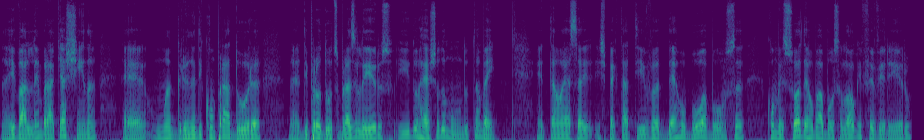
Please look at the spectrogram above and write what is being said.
Né, e vale lembrar que a China é uma grande compradora né, de produtos brasileiros e do resto do mundo também. Então essa expectativa derrubou a bolsa, começou a derrubar a bolsa logo em fevereiro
